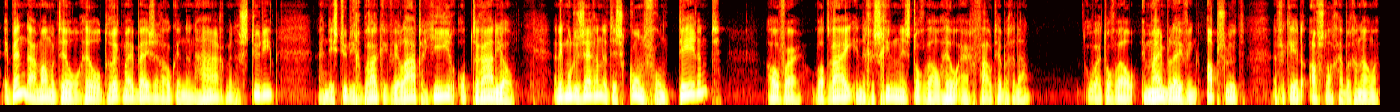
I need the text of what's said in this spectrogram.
Ik ben daar momenteel heel druk mee bezig, ook in Den Haag met een studie. En die studie gebruik ik weer later hier op de radio. En ik moet u zeggen, het is confronterend over wat wij in de geschiedenis toch wel heel erg fout hebben gedaan. Hoe wij toch wel, in mijn beleving, absoluut een verkeerde afslag hebben genomen.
